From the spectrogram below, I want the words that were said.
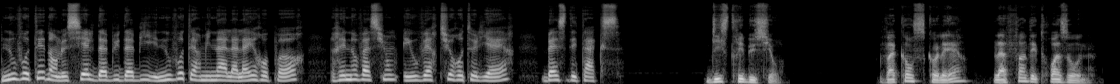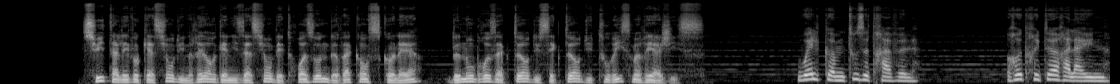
Nouveautés dans le ciel d'Abu Dhabi et nouveau terminal à l'aéroport, rénovation et ouverture hôtelière, baisse des taxes. Distribution. Vacances scolaires, la fin des trois zones. Suite à l'évocation d'une réorganisation des trois zones de vacances scolaires, de nombreux acteurs du secteur du tourisme réagissent. Welcome to the travel. Recruteur à la une.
